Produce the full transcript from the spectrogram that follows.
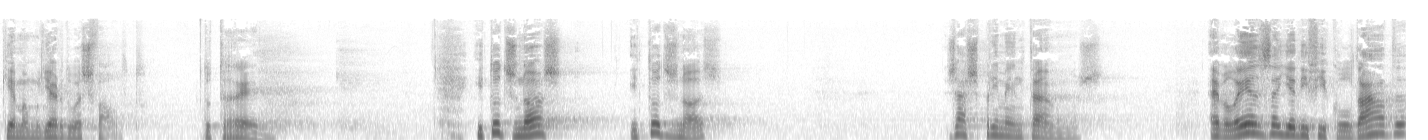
que é uma mulher do asfalto, do terreno. E todos nós, e todos nós, já experimentamos a beleza e a dificuldade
